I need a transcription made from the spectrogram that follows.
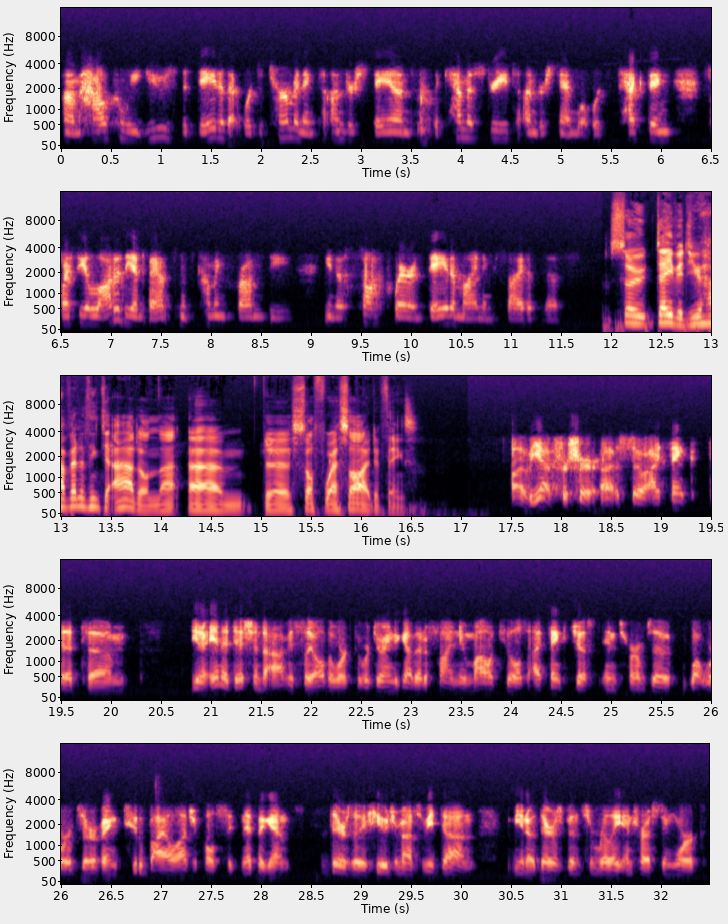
um, how can we use the data that we're determining to understand the chemistry, to understand what we're detecting? So I see a lot of the advancements coming from the you know software and data mining side of this. So, David, do you have anything to add on that, um, the software side of things? Uh, yeah, for sure. Uh, so I think that um, you know, in addition to obviously all the work that we're doing together to find new molecules, I think just in terms of what we're observing to biological significance, there's a huge amount to be done. You know, there's been some really interesting work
